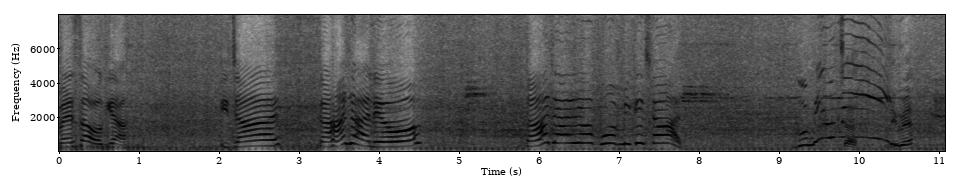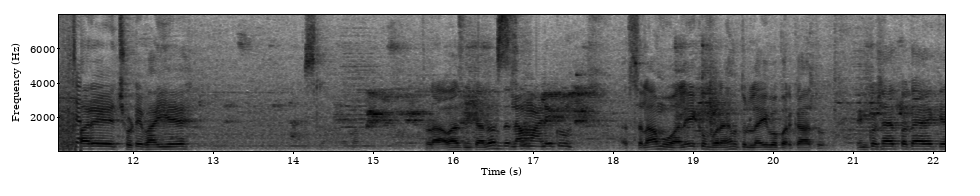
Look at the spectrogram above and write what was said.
वैसा हो गया। ईजान कहाँ जा रहे हो? कहाँ जा रहे हो अपू अम्मी के साथ? घूमी हो अच्छा देखो हमारे छोटे भाई है थोड़ा आवाज़ निकालो अंदर अस्सलाम वालेकुम अस्सलाम वालेकुम वरहमतुल्लाहि व बरकातहू इनको शायद पता है कि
